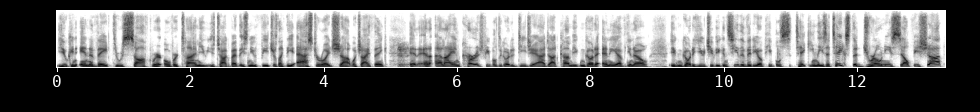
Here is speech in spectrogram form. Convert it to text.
you can innovate through software over time. You, you talk about these new features like the asteroid shot, which I think and, and, and I encourage people to go to DJI.com. You can go to any of, you know, you can go to YouTube, you can see the video of people taking these. It takes the droney selfie shot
